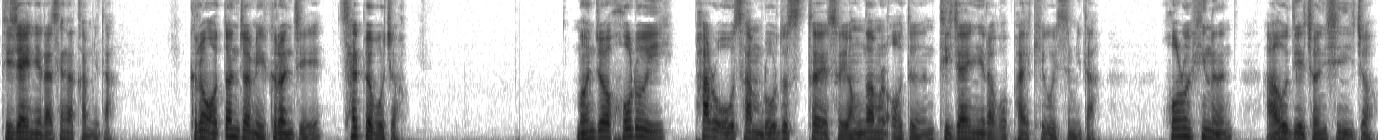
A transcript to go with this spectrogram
디자인이라 생각합니다. 그럼 어떤 점이 그런지 살펴보죠. 먼저 호르이 853 로드스터에서 영감을 얻은 디자인이라고 밝히고 있습니다. 호르히는 아우디의 전신이죠.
